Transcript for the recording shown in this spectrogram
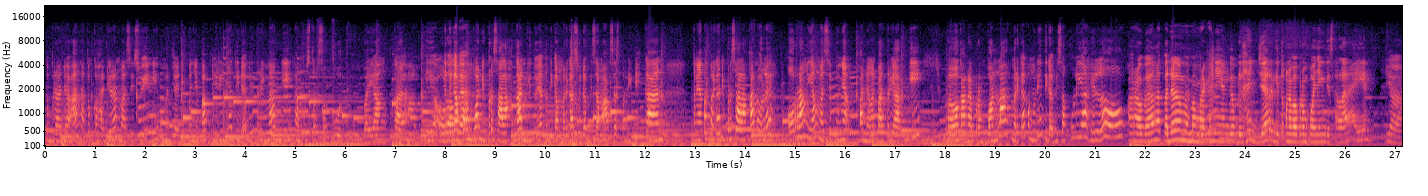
keberadaan atau kehadiran mahasiswi ini menjadi penyebab dirinya tidak diterima di kampus tersebut. Bayangkan Iya Allah ketika nggak- perempuan dipersalahkan gitu ya ketika mereka sudah bisa mengakses pendidikan ternyata mereka dipersalahkan oleh orang yang masih punya pandangan patriarki bahwa karena perempuan lah mereka kemudian tidak bisa kuliah. Hello. Parah banget, padahal memang mereka yang gak belajar gitu Kenapa perempuan yang disalahin? Ya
